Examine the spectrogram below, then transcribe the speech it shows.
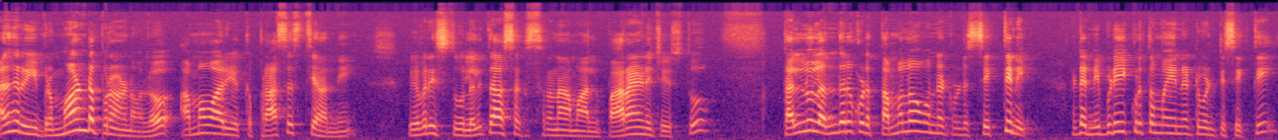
అందుకని ఈ బ్రహ్మాండ పురాణంలో అమ్మవారి యొక్క ప్రాశస్త్యాన్ని వివరిస్తూ లలితా సహస్రనామాలను పారాయణ చేస్తూ తల్లులందరూ కూడా తమలో ఉన్నటువంటి శక్తిని అంటే నిబిడీకృతమైనటువంటి శక్తి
